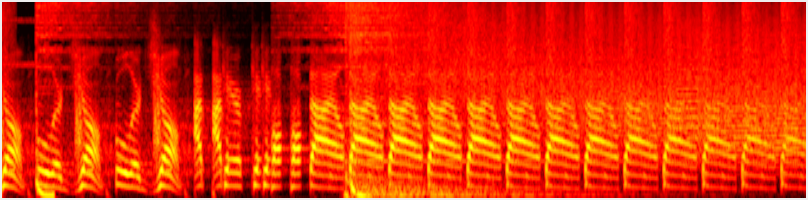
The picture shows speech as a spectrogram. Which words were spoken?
jump, schooler jump, schooler jump. I, care style, style, style, style, style, style, style, style, style, style, style, style, style.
